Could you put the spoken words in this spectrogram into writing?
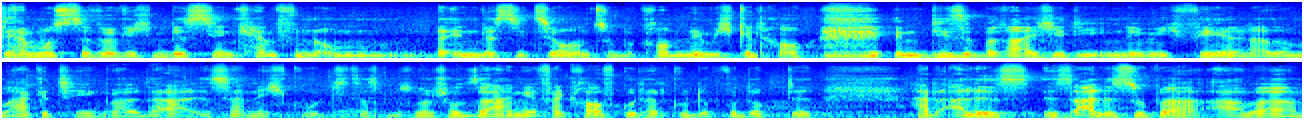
der musste wirklich ein bisschen kämpfen, um Investitionen zu bekommen, nämlich genau in diese Bereiche, die ihm nämlich fehlen, also Marketing, weil da ist er nicht gut. Das muss man schon sagen. Er verkauft gut, hat gute Produkte, hat alles, ist alles super, aber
